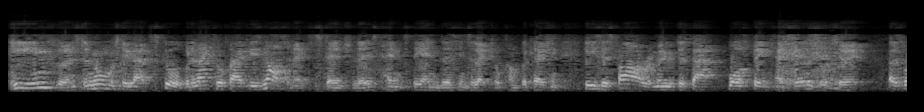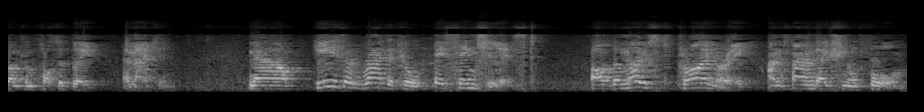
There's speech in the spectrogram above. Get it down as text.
he influenced enormously that school, but in actual fact he's not an existentialist, hence the endless intellectual complication. He's as far removed as that whilst being tangential to it as one can possibly imagine. Now, he is a radical essentialist of the most primary and foundational form.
